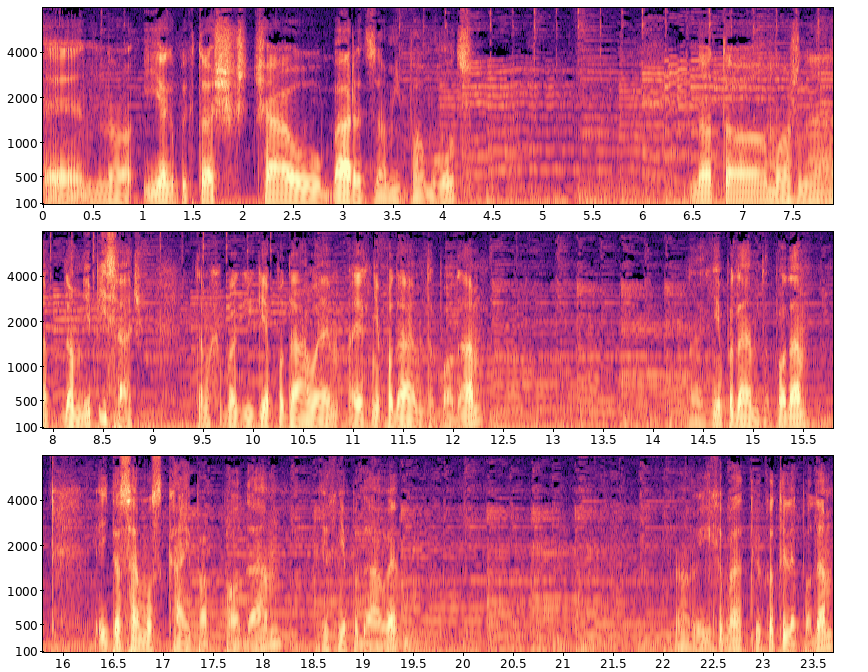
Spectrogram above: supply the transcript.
E, no i jakby ktoś chciał bardzo mi pomóc, no to można do mnie pisać. Tam chyba GG podałem, a jak nie podałem, to podam. No jak nie podałem, to podam. I to samo Skype'a podam, jak nie podałem. No i chyba tylko tyle podam,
